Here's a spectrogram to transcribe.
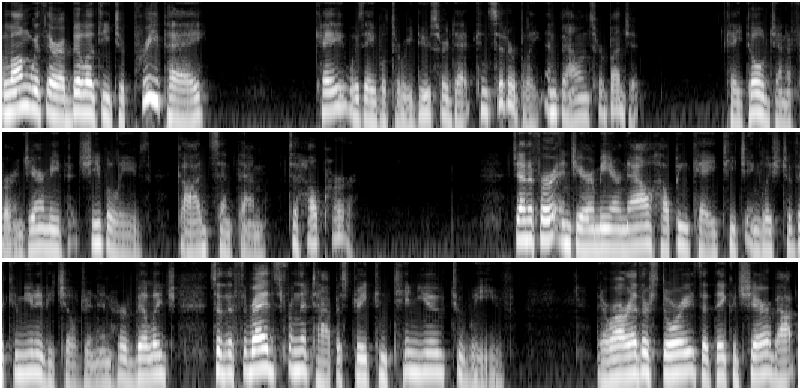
along with their ability to prepay, Kay was able to reduce her debt considerably and balance her budget. Kay told Jennifer and Jeremy that she believes God sent them to help her. Jennifer and Jeremy are now helping Kay teach English to the community children in her village so the threads from the tapestry continue to weave. There are other stories that they could share about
